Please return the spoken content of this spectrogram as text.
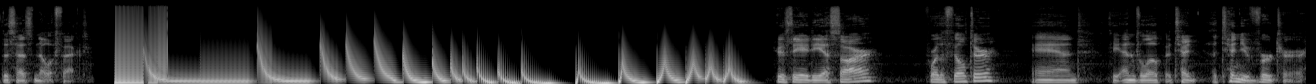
This has no effect. Here's the ADSR for the filter and the envelope atten attenuverter.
